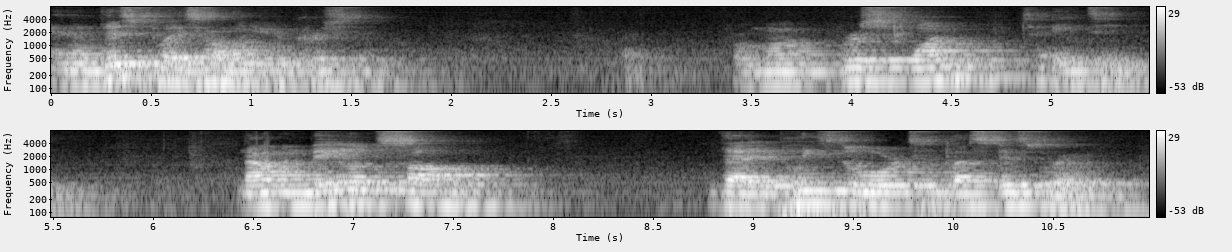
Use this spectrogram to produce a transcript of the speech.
And at this place, I want you to curse them. From verse 1 to 18. Now, when Balaam saw that it pleased the Lord to bless Israel,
